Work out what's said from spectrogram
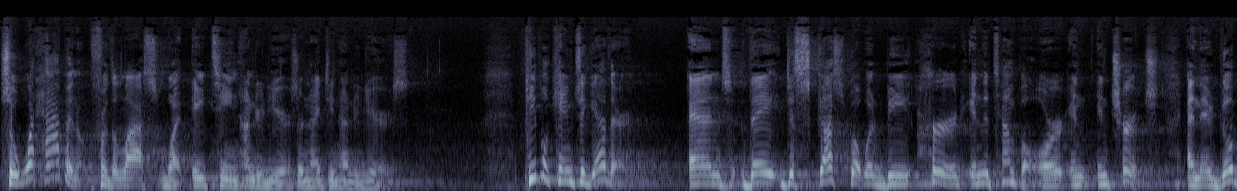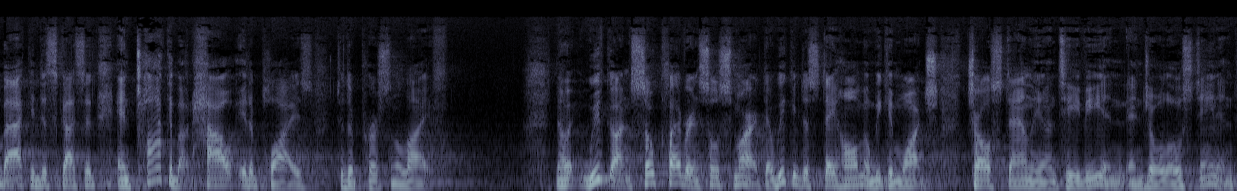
So, what happened for the last, what, 1800 years or 1900 years? People came together and they discussed what would be heard in the temple or in, in church. And they would go back and discuss it and talk about how it applies to their personal life. Now, we've gotten so clever and so smart that we can just stay home and we can watch Charles Stanley on TV and, and Joel Osteen and,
